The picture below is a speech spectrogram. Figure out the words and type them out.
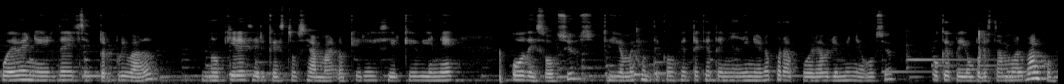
Puede venir del sector privado, no quiere decir que esto sea malo, quiere decir que viene o de socios, que yo me junté con gente que tenía dinero para poder abrir mi negocio o que pidió un préstamo al banco.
